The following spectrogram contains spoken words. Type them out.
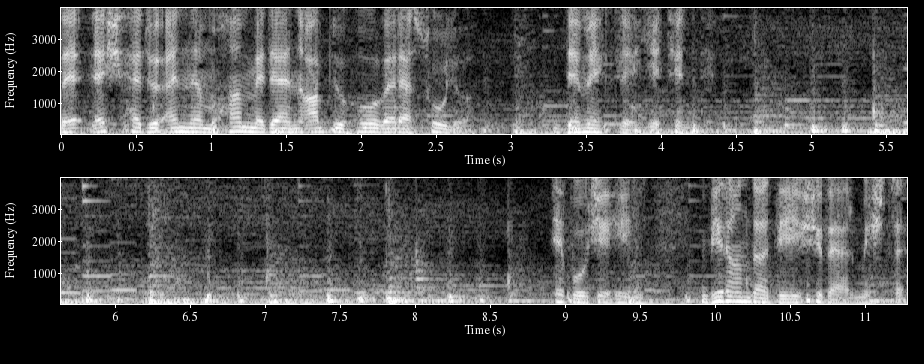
ve eşhedü enne Muhammeden abduhu ve resuluh'' demekle yetindi. Ebu Cehil bir anda değişivermişti.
